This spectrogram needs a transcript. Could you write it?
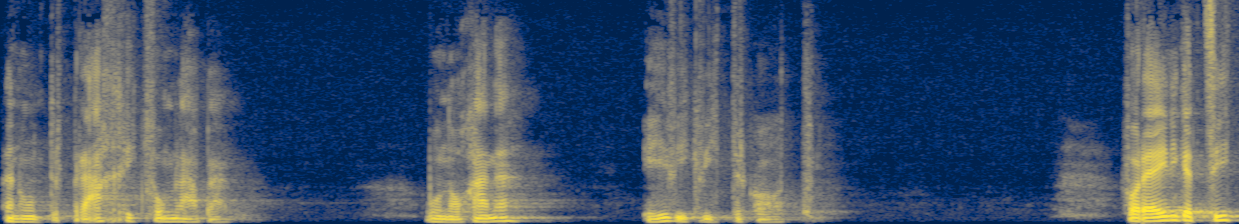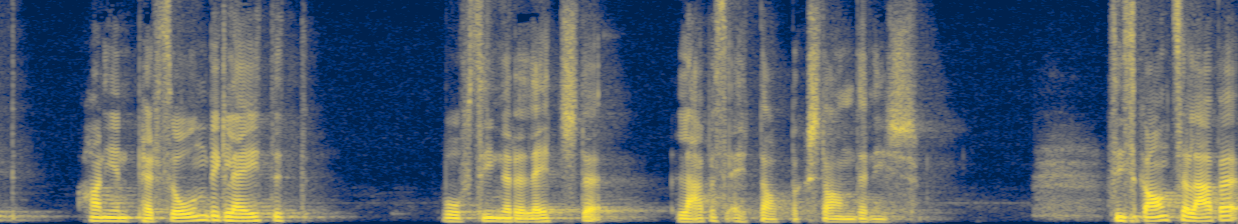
eine Unterbrechung vom Leben, wo nachher ewig weitergeht. Vor einiger Zeit habe ich eine Person begleitet, die auf seiner letzten Lebensetappe gestanden ist. Sein ganzes Leben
